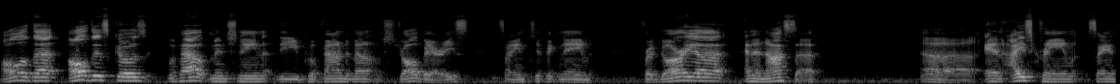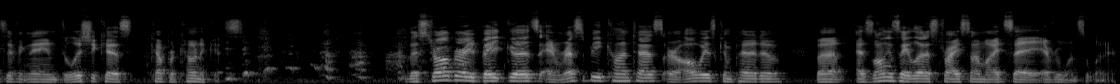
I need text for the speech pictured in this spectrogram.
All of that, all this goes without mentioning the profound amount of strawberries, scientific name Fragaria ananassa, uh, and ice cream, scientific name Delicicus capricornicus. the strawberry baked goods and recipe contests are always competitive, but as long as they let us try some, I'd say everyone's a winner.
